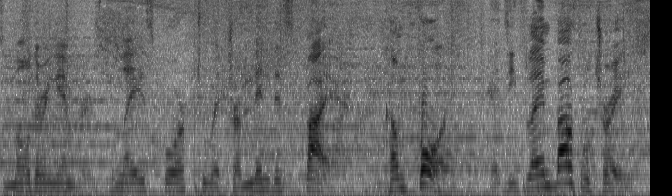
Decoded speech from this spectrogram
Smoldering embers blaze forth to a tremendous fire. Come forth, Hazy Flame Basiltrice.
